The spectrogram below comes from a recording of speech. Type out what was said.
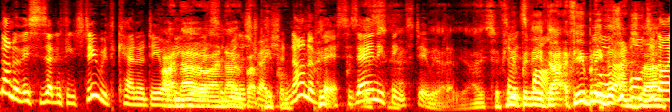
none of this has anything to do with Kennedy or I the know, US know, administration. people- none of this has it's- anything to do with yeah, them. yeah. If So you it's believe fine. that, if you believe that, Plausible Angela,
